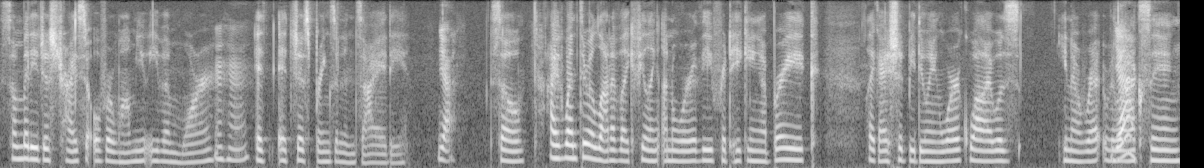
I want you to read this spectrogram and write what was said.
somebody just tries to overwhelm you even more, Mm-hmm. it it just brings an anxiety. Yeah. So I went through a lot of like feeling unworthy for taking a break, like I should be doing work while I was, you know, re- relaxing.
